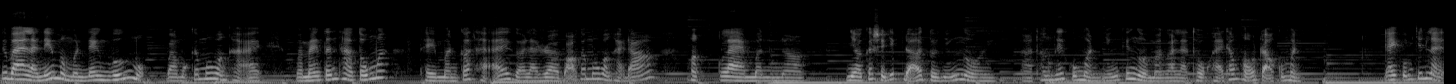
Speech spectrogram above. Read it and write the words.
Thứ ba là nếu mà mình đang vướng một vào một cái mối quan hệ mà mang tính thao túng á, thì mình có thể gọi là rời bỏ cái mối quan hệ đó hoặc là mình ờ, nhờ cái sự giúp đỡ từ những người à, thân thiết của mình những cái người mà gọi là thuộc hệ thống hỗ trợ của mình. Đây cũng chính là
